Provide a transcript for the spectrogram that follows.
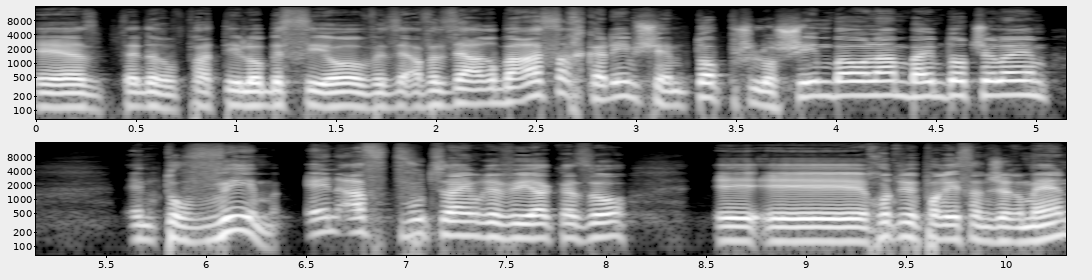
אה, אז בסדר, פאטי לא בשיאו וזה, אבל זה ארבעה שחקנים שהם טופ 30 בעולם בעמדות שלהם, הם טובים, אין אף קבוצה עם רביעייה כזו, אה, אה, חוץ מפריס סן ג'רמן,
